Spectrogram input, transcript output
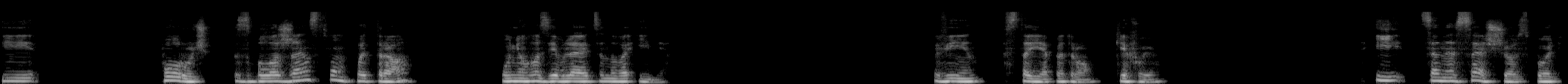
І поруч з блаженством Петра у нього з'являється нове ім'я. Він стає Петром, Кефою. І це не все, що Господь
